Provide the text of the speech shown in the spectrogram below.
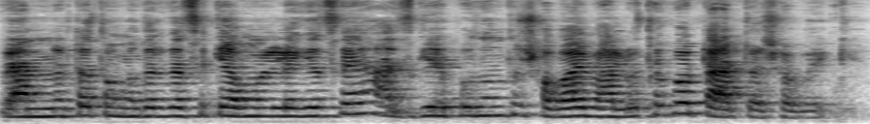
রান্নাটা তোমাদের কাছে কেমন লেগেছে? আজকে এ পর্যন্ত সবাই ভালো থেকো টাটা সবাইকে।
